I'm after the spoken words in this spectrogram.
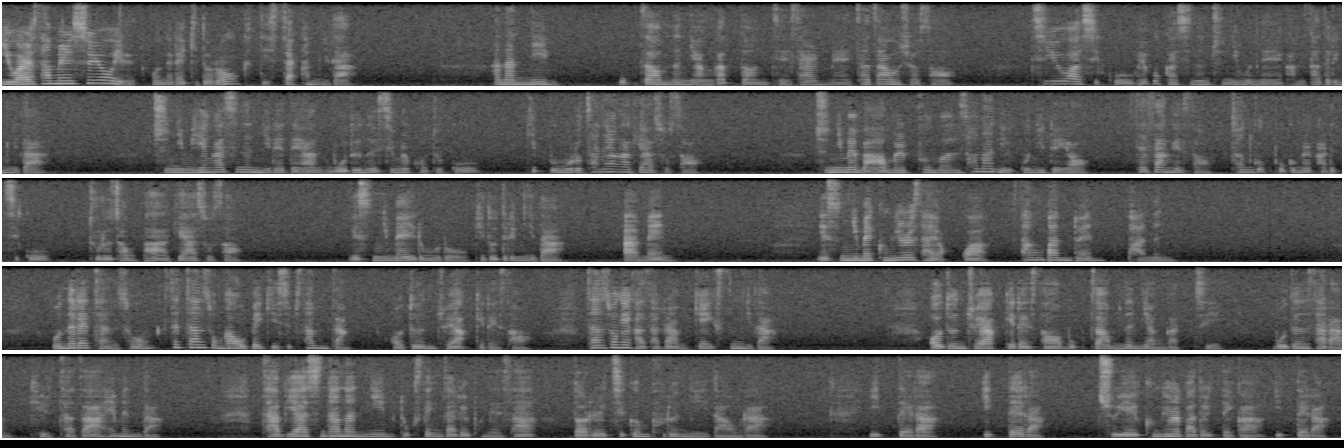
2월 3일 수요일 오늘의 기도로 그때 시작합니다. 하나님, 목자 없는 양 같던 제 삶에 찾아오셔서 치유하시고 회복하시는 주님 은혜에 감사드립니다. 주님이 행하시는 일에 대한 모든 의심을 거두고 기쁨으로 찬양하게 하소서. 주님의 마음을 품은 선한 일꾼이 되어 세상에서 천국 복음을 가르치고 두루 전파하게 하소서. 예수님의 이름으로 기도드립니다. 아멘. 예수님의 긍휼 사역과 상반된 반응. 오늘의 찬송 새 찬송가 523장 어두운 죄악길에서 찬송의 가사를 함께 읽습니다. 어두운 죄악길에서 목자 없는 양같이 모든 사람 길 찾아 헤맨다. 자비하신 하나님 독생자를 보내사 너를 지금 부르니 나오라. 이때라, 이때라, 주의 긍휼 받을 때가 이때라.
